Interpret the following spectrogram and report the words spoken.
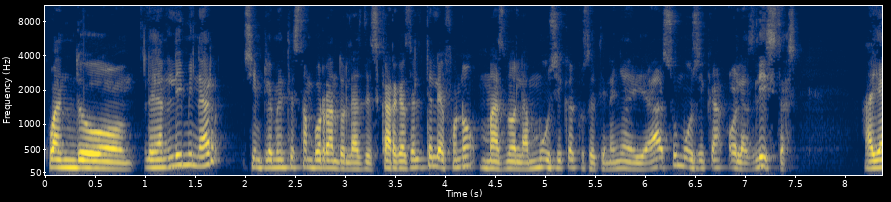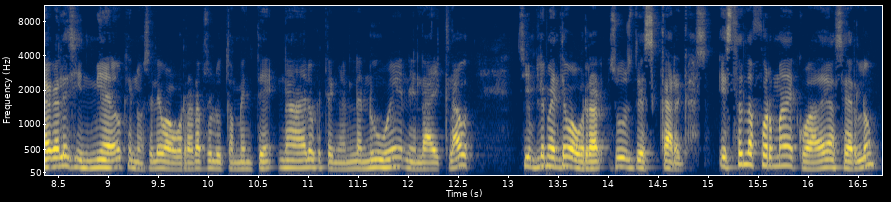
Cuando le dan eliminar, simplemente están borrando las descargas del teléfono, más no la música que usted tiene añadida a su música o las listas. Ahí hágale sin miedo que no se le va a borrar absolutamente nada de lo que tenga en la nube, en el iCloud. Simplemente va a borrar sus descargas. Esta es la forma adecuada de hacerlo.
